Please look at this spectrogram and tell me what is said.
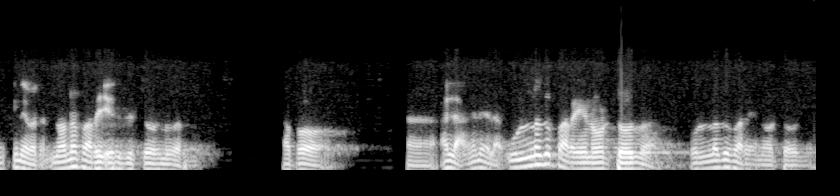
ഇങ്ങനെ പറഞ്ഞു. നുണ പറയരുത് കേട്ടോ എന്ന് പറഞ്ഞു. അപ്പോ അല്ല അങ്ങനെയല്ല. ഉള്ളത് പറയണോട്ടോ എന്ന്. ഉള്ളത് പറയണോട്ടോ എന്ന്.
